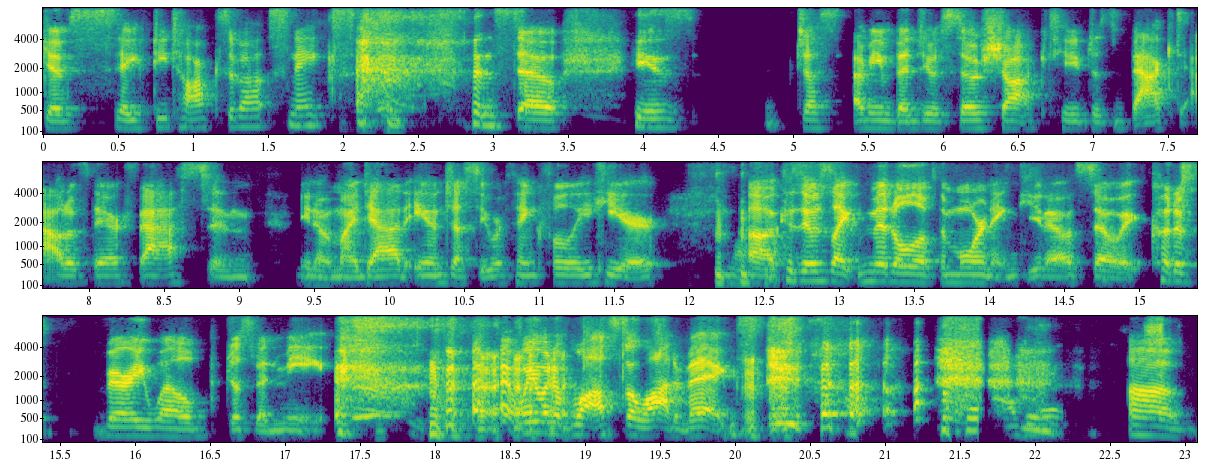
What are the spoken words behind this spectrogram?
gives safety talks about snakes. And so he's just i mean benji was so shocked he just backed out of there fast. And you know my dad and jesse were thankfully here because it was like middle of the morning you know so it could have very well just been me. We would have lost a lot of eggs. Um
